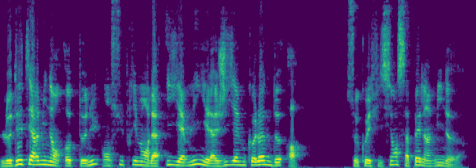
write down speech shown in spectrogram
le déterminant obtenu en supprimant la ième ligne et la jème colonne de A. Ce coefficient s'appelle un mineur.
